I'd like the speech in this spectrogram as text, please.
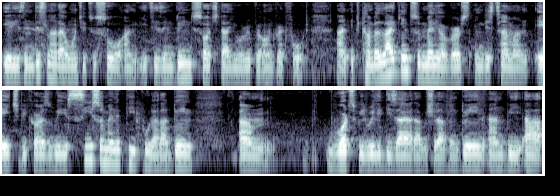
it is in this land I want you to sow, and it is in doing such that you will reap a hundredfold. And it can be likened to many of us in this time and age because we see so many people that are doing um, what we really desire that we should have been doing, and we are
